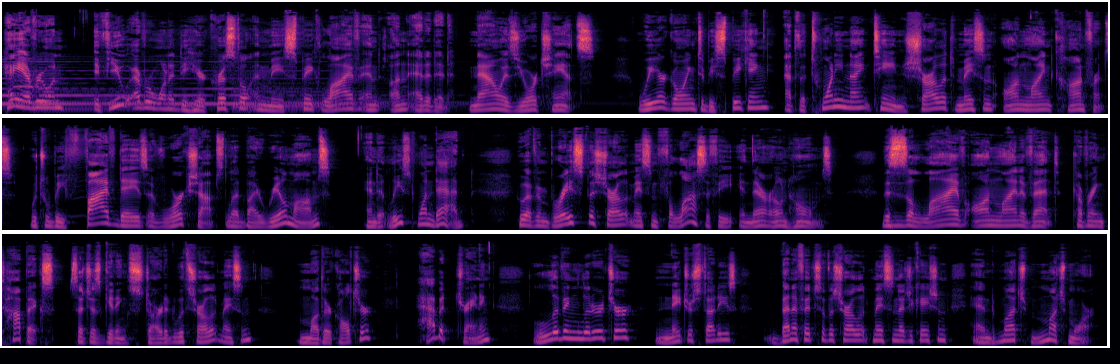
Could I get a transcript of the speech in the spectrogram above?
Hey everyone! If you ever wanted to hear Crystal and me speak live and unedited, now is your chance. We are going to be speaking at the 2019 Charlotte Mason Online Conference, which will be five days of workshops led by real moms and at least one dad who have embraced the Charlotte Mason philosophy in their own homes. This is a live online event covering topics such as getting started with Charlotte Mason, mother culture, habit training, living literature, nature studies, benefits of a Charlotte Mason education, and much, much more.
